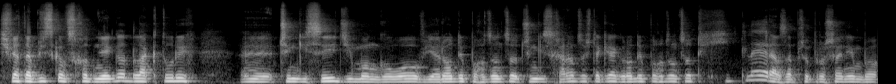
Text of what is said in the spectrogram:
świata bliskowschodniego, dla których e, Czyngisydzi, Mongołowie, rody pochodzące od Chingis Khana, coś takiego jak rody pochodzące od Hitlera, za przeproszeniem, bo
